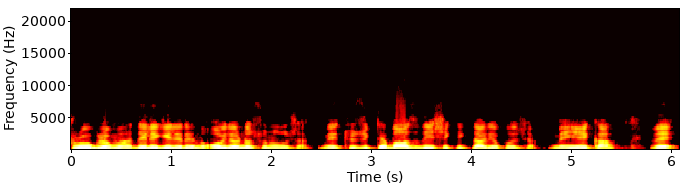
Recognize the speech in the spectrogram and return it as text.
programı delegelerin oylarına sunulacak ve tüzükte bazı değişiklikler yapılacak. MYK ve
